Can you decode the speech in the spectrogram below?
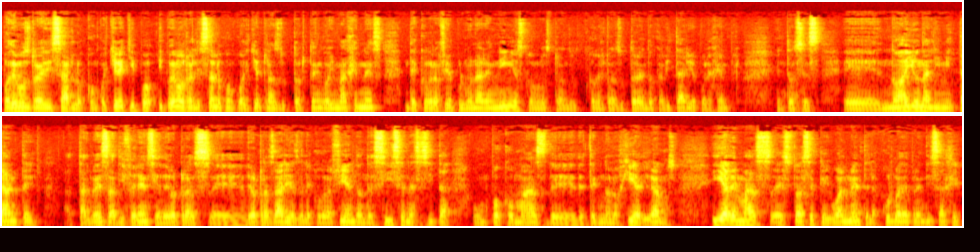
Podemos realizarlo con cualquier equipo y podemos realizarlo con cualquier transductor. Tengo imágenes de ecografía pulmonar en niños con, los con el transductor endocavitario, por ejemplo. Entonces, no hay una limitante tal vez a diferencia de otras, eh, de otras áreas de la ecografía en donde sí se necesita un poco más de, tecnología, digamos. Y además esto hace que igualmente la curva de aprendizaje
